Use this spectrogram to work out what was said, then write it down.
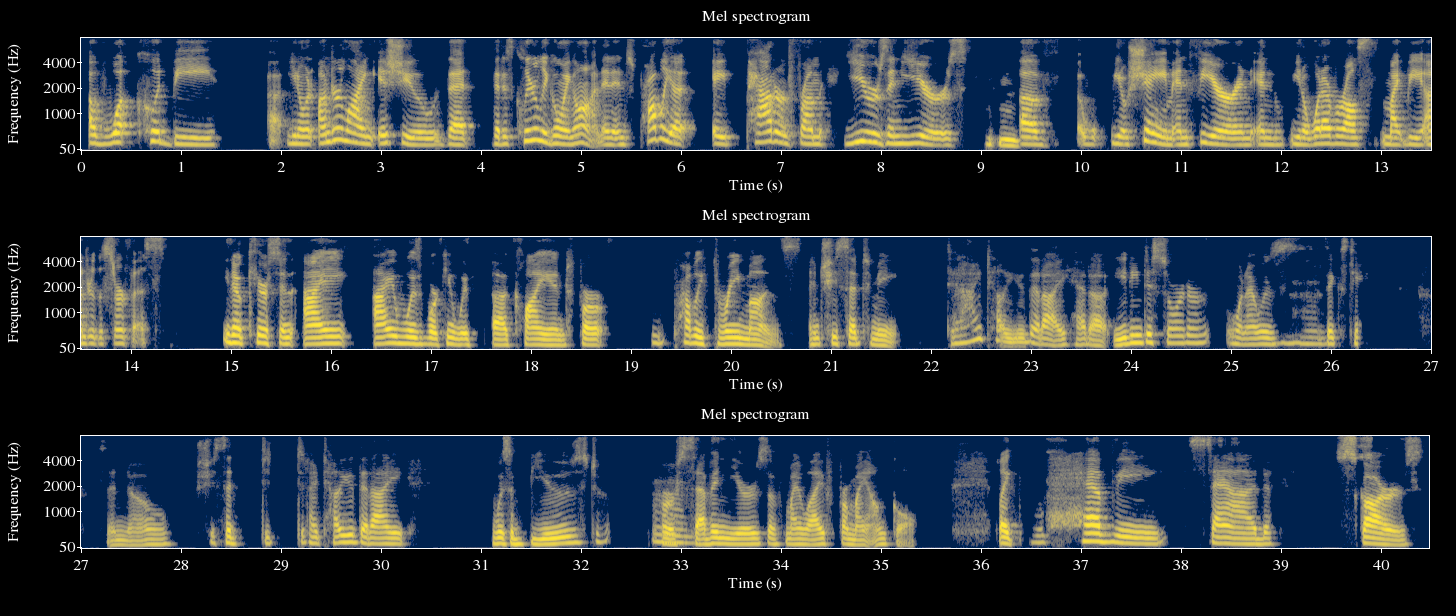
of what could be uh, you know an underlying issue that that is clearly going on. And it's probably a a pattern from years and years mm-hmm. of uh, you know shame and fear and and you know whatever else might be under the surface. You know kirsten i i was working with a client for probably three months and she said to me did i tell you that i had a eating disorder when i was mm-hmm. 16 I said no. She said did, did i tell you that i was abused for mm. seven years of my life from my uncle? Like heavy sad scars.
